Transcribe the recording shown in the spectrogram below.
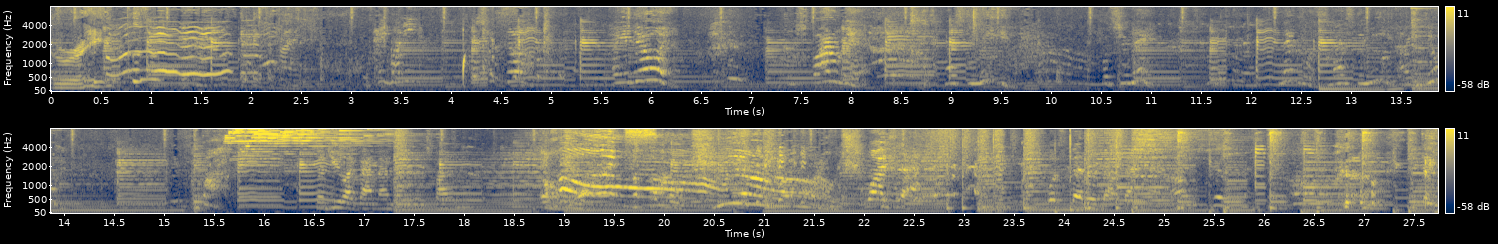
Great. Hey, buddy. How you doing? I'm Spider-Man. Nice to meet you. What's your name? Nicholas. Nice to meet you. How you doing? Oh. So do you like Batman better than Spider-Man? Oh, oh no! Why is that? What's better about Batman? Huh? Doesn't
